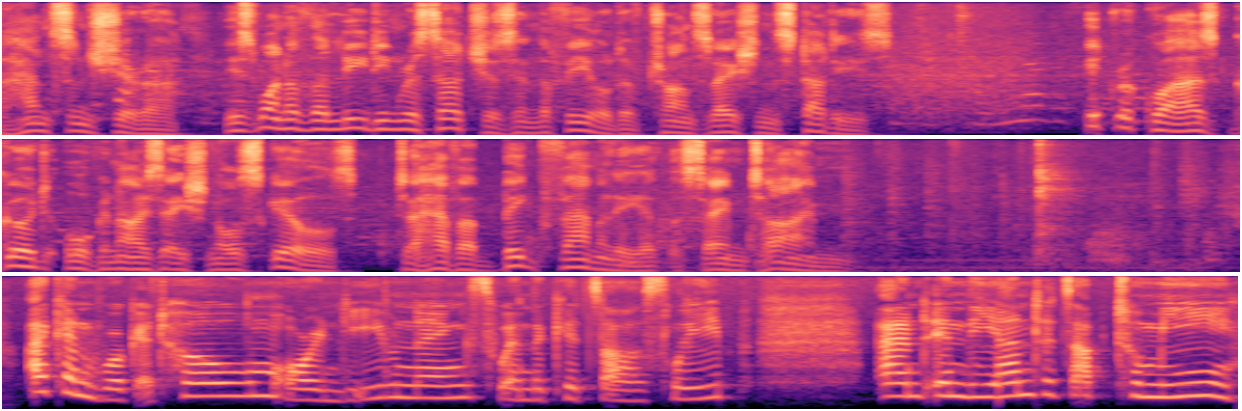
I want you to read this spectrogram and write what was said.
Hansen Schirra is one of the leading researchers in the field of translation studies. It requires good organizational skills to have a big family at the same time. I can work at home or in the evenings when the kids are asleep. And in the end, it's up to me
